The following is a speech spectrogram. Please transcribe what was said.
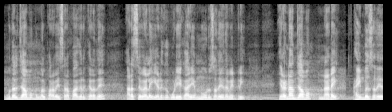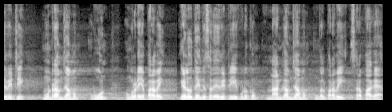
முதல் ஜாமும் உங்கள் பறவை சிறப்பாக இருக்கிறது. அரசு வேலை எடுக்கக்கூடிய காரியம் நூறு சதவீதம் வெற்றி. இரண்டாம் ஜாமம் நடை ஐம்பது சதவீத வெற்றி. மூன்றாம் ஜாமம் ஊன் உங்களுடைய பறவை எழுபத்தைந்து சதவீத வெற்றியை கொடுக்கும். நான்காம் ஜாமம் உங்கள் பறவை சிறப்பாக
